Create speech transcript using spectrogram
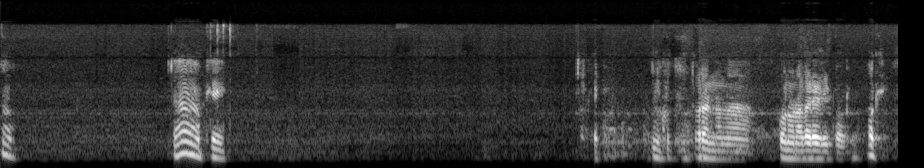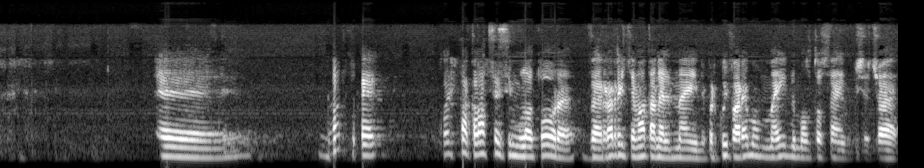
Oh. Ah, ok. Il costruttore non ha, può non avere ritorno. Ok. Eh, dato che questa classe simulatore verrà richiamata nel main, per cui faremo un main molto semplice, cioè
